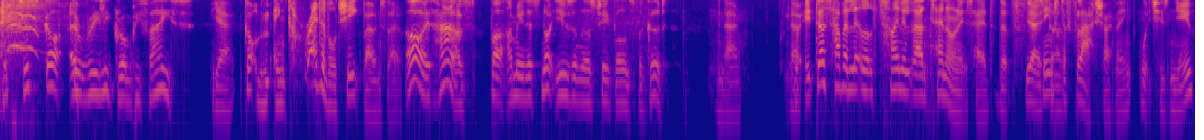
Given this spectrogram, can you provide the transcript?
It's just got a really grumpy face. Yeah, got incredible cheekbones though. Oh, it has, but I mean, it's not using those cheekbones for good. No. No, it does have a little tiny little antenna on its head that f- Yeah, it seems to flash, I think, which is new.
